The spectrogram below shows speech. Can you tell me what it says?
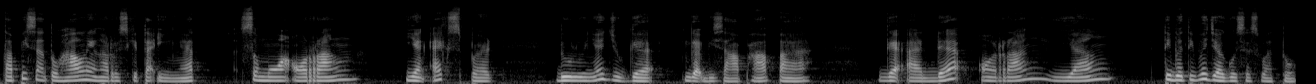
Tapi satu hal yang harus kita ingat, semua orang yang expert dulunya juga nggak bisa apa-apa. Nggak ada orang yang tiba-tiba jago sesuatu.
